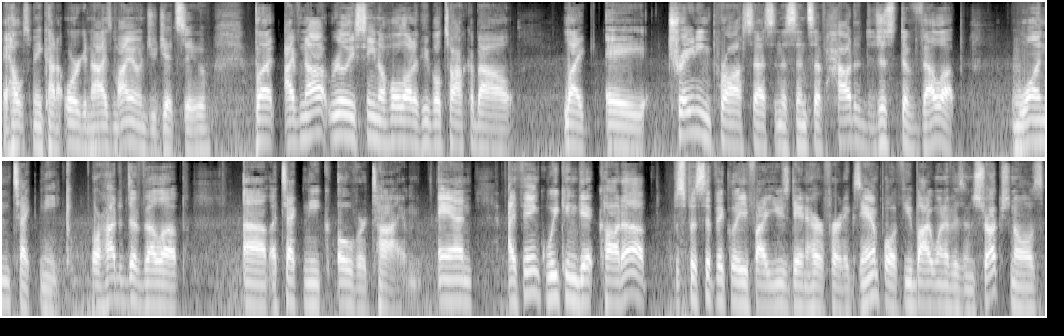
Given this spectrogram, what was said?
It helps me kind of organize my own jujitsu, but I've not really seen a whole lot of people talk about like a training process in the sense of how to just develop one technique or how to develop um, a technique over time. And I think we can get caught up, specifically if I use Danaher for an example. If you buy one of his instructionals,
